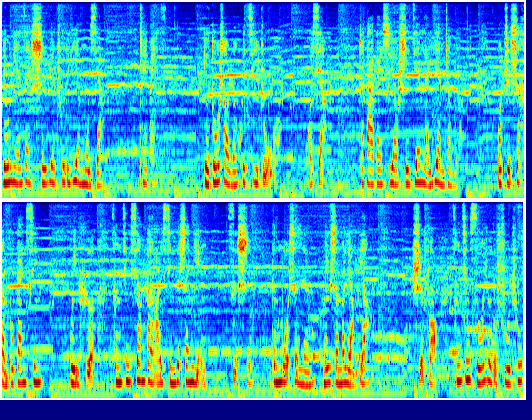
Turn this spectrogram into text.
流连在十月初的夜幕下，这辈子有多少人会记住我？我想。这大概需要时间来验证了。我只是很不甘心，为何曾经相伴而行的身影，此时跟陌生人没什么两样？是否曾经所有的付出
